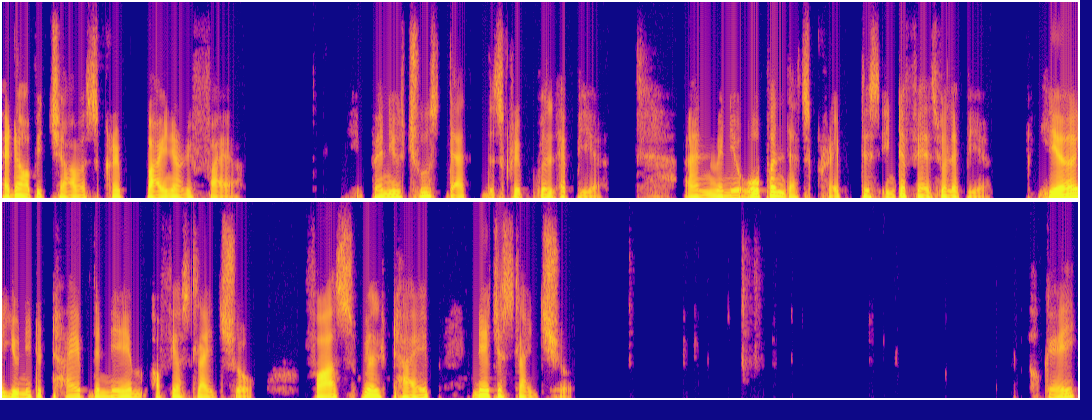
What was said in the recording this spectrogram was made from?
Adobe JavaScript binary file. When you choose that the script will appear and when you open that script this interface will appear. Here you need to type the name of your slideshow. First we'll type nature slideshow okay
